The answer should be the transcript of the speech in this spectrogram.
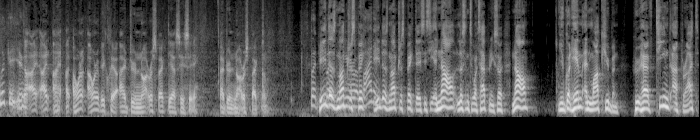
Look at you. No, I, I, I, I, want, I want to be clear. I do not respect the SEC. I do not respect them. But He but does not respect. abiding- He does not respect the SEC. And now listen to what's happening. So now you've got him and Mark Cuban who have teamed up, right?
